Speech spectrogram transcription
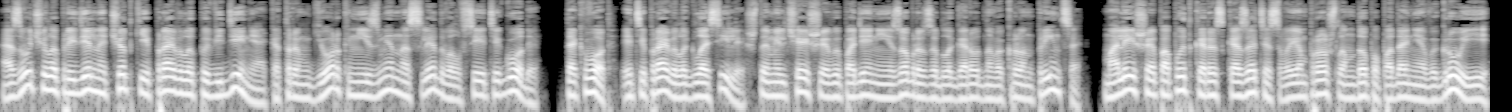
озвучила предельно четкие правила поведения, которым Георг неизменно следовал все эти годы, так вот, эти правила гласили, что мельчайшее выпадение из образа благородного кронпринца, малейшая попытка рассказать о своем прошлом до попадания в игру и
